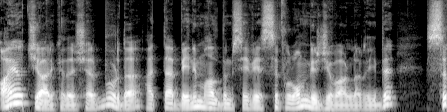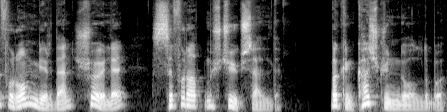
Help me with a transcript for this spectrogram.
IOTA arkadaşlar burada hatta benim aldığım seviye 0.11 civarlarıydı. 0.11'den şöyle 0.63'ü yükseldi. Bakın kaç günde oldu bu?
